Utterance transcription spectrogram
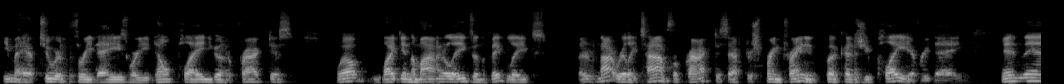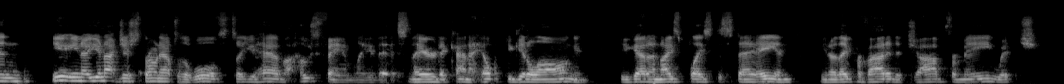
you may have two or three days where you don't play and you go to practice. Well like in the minor leagues and the big leagues there's not really time for practice after spring training because you play every day. And then you, you know you're not just thrown out to the wolves so you have a host family that's there to kind of help you get along and you got a nice place to stay. And you know, they provided a job for me, which,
